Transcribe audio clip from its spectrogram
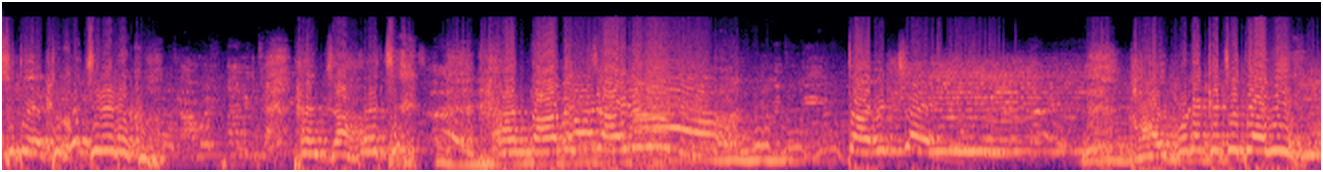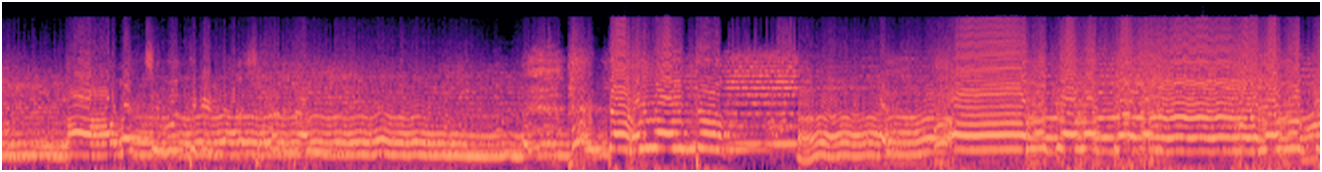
শুধু একটুকু চিনে রাখো। হ্যাঁ যা হয়েছে। হ্যাঁ তা আমি চাই না তা আমি চাই হালপনাকে যদি আমি আমার জীবন থেকে নাশ করতাম তাহলে হয়তো আমাকে আমার দাদা করতে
